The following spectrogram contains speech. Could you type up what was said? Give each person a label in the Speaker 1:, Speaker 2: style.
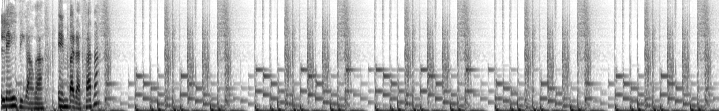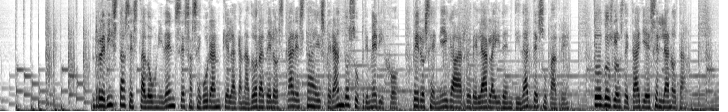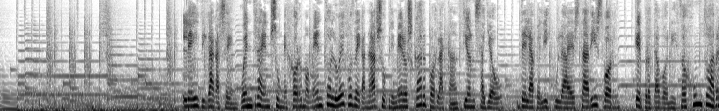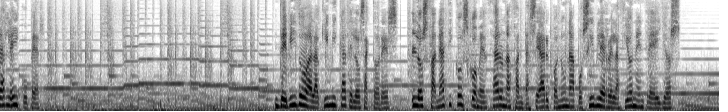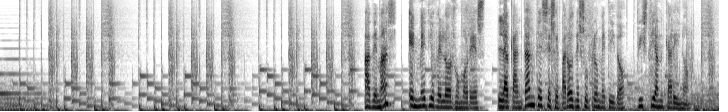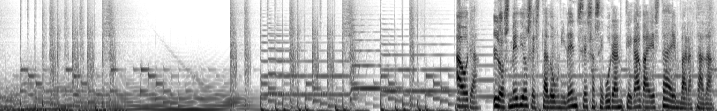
Speaker 1: Lady Gaga, ¿embarazada?. Revistas estadounidenses aseguran que la ganadora del Oscar está esperando su primer hijo, pero se niega a revelar la identidad de su padre. Todos los detalles en la nota. Lady Gaga se encuentra en su mejor momento luego de ganar su primer Oscar por la canción Sayo, de la película Star is Born, que protagonizó junto a Bradley Cooper. Debido a la química de los actores, los fanáticos comenzaron a fantasear con una posible relación entre ellos. Además, en medio de los rumores, la cantante se separó de su prometido, Cristian Carino. Ahora, los medios estadounidenses aseguran que Gaga está embarazada.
